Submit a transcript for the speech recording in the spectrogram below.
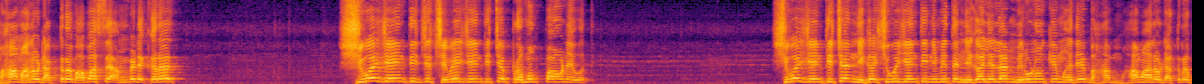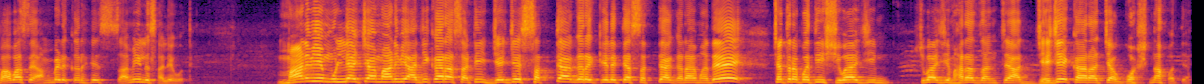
महामानव डॉक्टर बाबासाहेब आंबेडकर शिवजयंतीचे शिवजयंतीचे प्रमुख पाहुणे होते. शिवजयंतीच्या निघा शिवजयंती निमित्त निघालेल्या मिरवणुकीमध्ये महा महामानव डॉक्टर बाबासाहेब आंबेडकर हे सामील झाले होते. मानवी मूल्याच्या मानवी अधिकारासाठी जे जे सत्याग्रह केले त्या सत्याग्रहामध्ये छत्रपती शिवाजी शिवाजी महाराजांच्या जे जयकाराच्या घोषणा होत्या.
